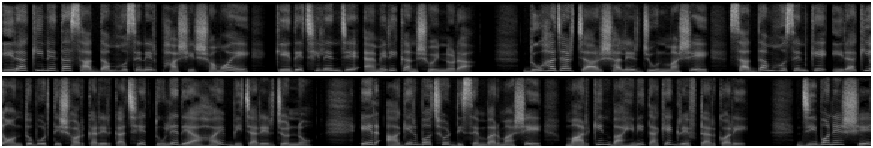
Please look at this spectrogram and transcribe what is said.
ইরাকি নেতা সাদ্দাম হোসেনের ফাঁসির সময়ে কেঁদেছিলেন যে আমেরিকান সৈন্যরা। দু হাজার চার সালের জুন মাসে সাদ্দাম হোসেনকে ইরাকি অন্তর্বর্তী সরকারের কাছে তুলে দেয়া হয় বিচারের জন্য। এর আগের বছর ডিসেম্বর মাসে মার্কিন বাহিনী তাকে গ্রেফতার করে। জীবনের শেষ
